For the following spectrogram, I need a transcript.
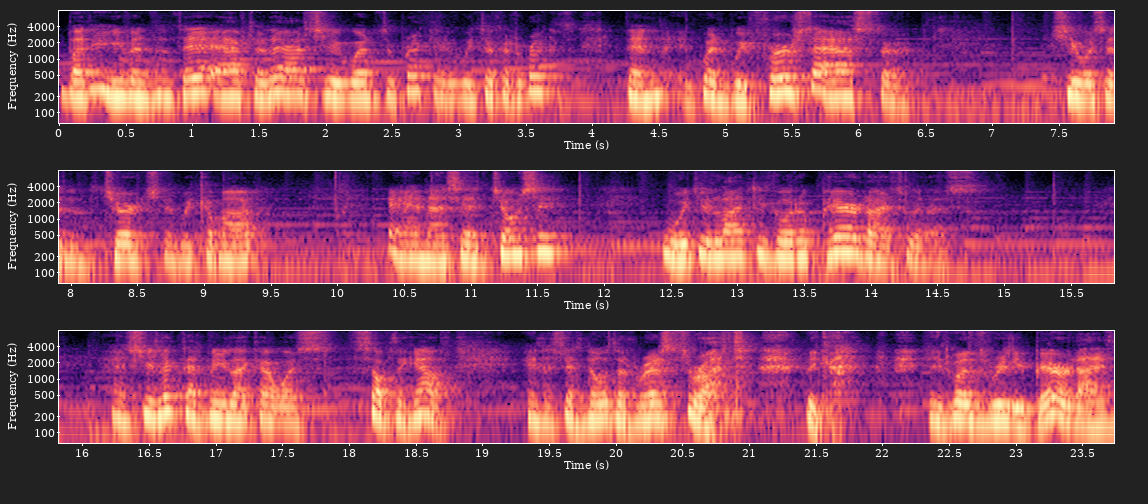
but even after that, she went to breakfast. We took her to breakfast. Then when we first asked her she was in the church and we come out and I said, Josie, would you like to go to paradise with us? And she looked at me like I was something else. And I said, no, the restaurant, because it wasn't really paradise.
